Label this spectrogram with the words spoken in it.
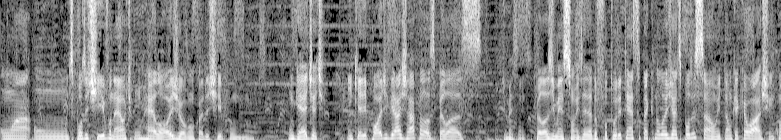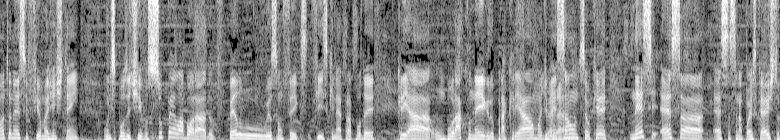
uma- um dispositivo, né? Um, tipo um relógio, alguma coisa do tipo, um, um gadget, em que ele pode viajar pelas, pelas, Dimensões. pelas dimensões. Ele é do futuro e tem essa tecnologia à disposição. Então o que, que eu acho? Enquanto nesse filme a gente tem um dispositivo super elaborado pelo Wilson Fisk, né, Pra poder criar um buraco negro, pra criar uma dimensão, Verdade. não sei o quê. Nesse essa essa cena pós-crédito,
